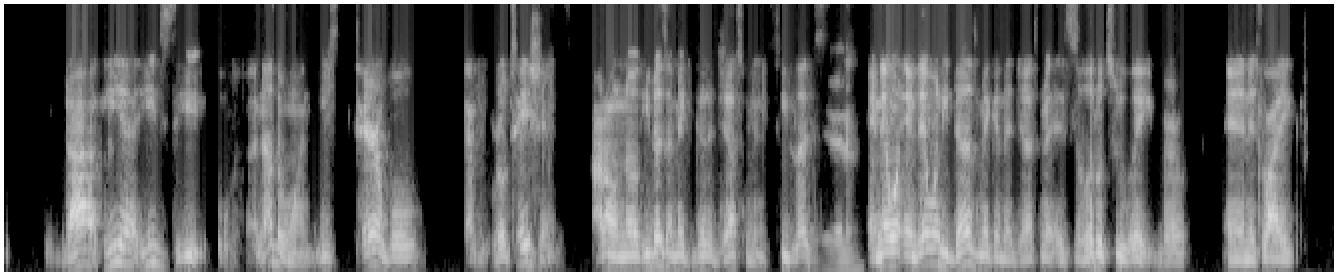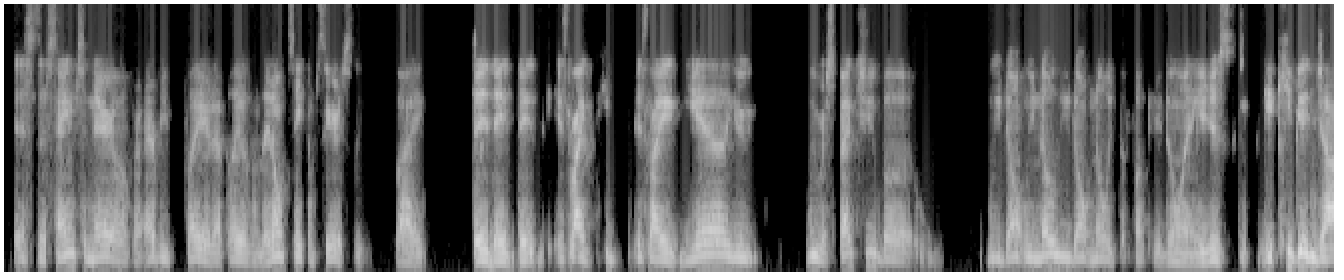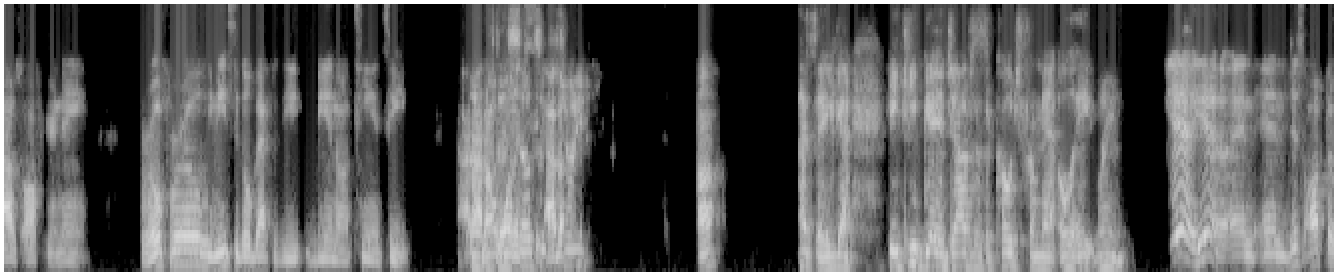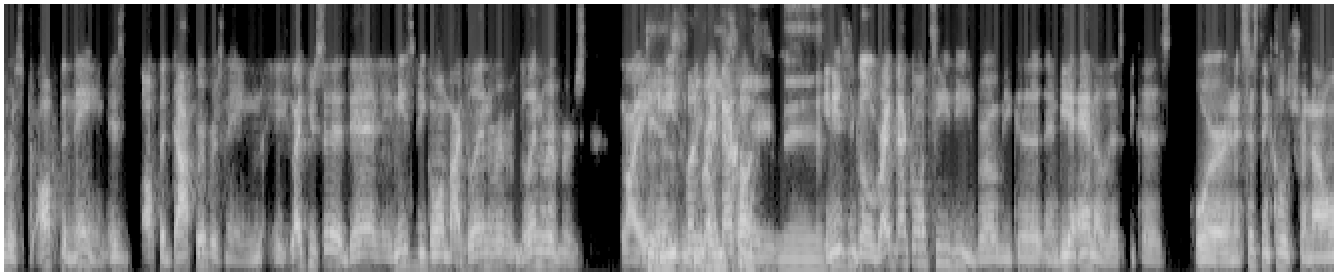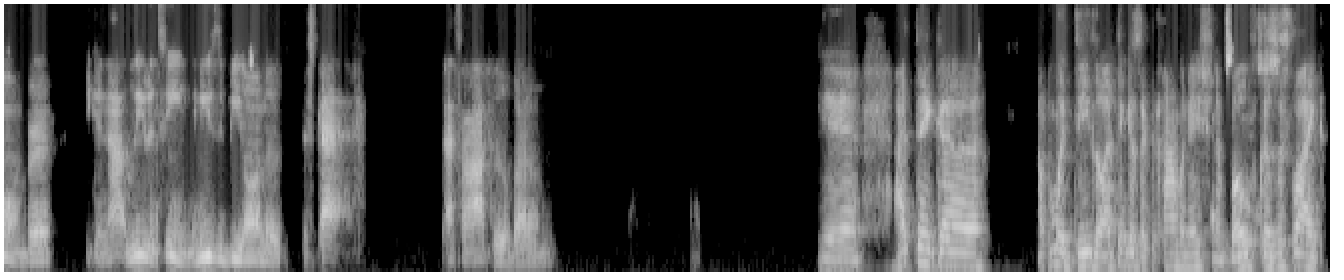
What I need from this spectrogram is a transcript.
Doc, he uh, he's he another one. He's terrible at rotation. I don't know. He doesn't make good adjustments. He lets Yeah. and then when and then when he does make an adjustment, it's a little too late, bro. And it's like it's the same scenario for every player that plays with him. They don't take him seriously. Like they they they. It's like he. It's like yeah, you. We respect you, but we don't. We know you don't know what the fuck you're doing. You just get, keep getting jobs off your name. For real, for real, he needs to go back to the, being on TNT. I, I don't want to. Celtics I don't, joint, huh? I say he got he keep getting jobs as a coach from that 08 ring. Yeah, yeah, and and just off the off the name, his off the Doc Rivers name, like you said, Dan, he needs to be going by Glenn River, Glenn Rivers. Like Yeah, he needs to be right back on. man. He needs to go right back on TV, bro, because and be an analyst because or an assistant coach from now on, bro. You cannot lead a team. He needs to be on the, the staff. That's how I feel about him. Yeah, I think uh I'm with D'Lo. I think it's a combination of both because it's like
